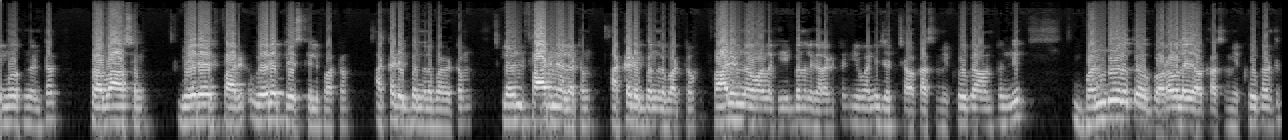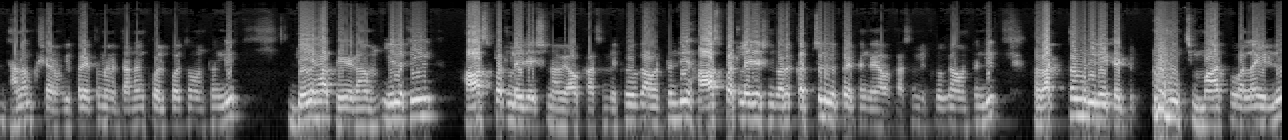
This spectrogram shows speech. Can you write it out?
ఏమవుతుందంట? ప్రవాసం. వేరే వేరే ప్లేస్కి వెళ్ళిపోవటం. అక్కడ ఇబ్బందులు పడటం. లేదంటే ఫారిన్ వెళ్ళటం అక్కడ ఇబ్బందులు పడటం ఫారిన్లో వాళ్ళకి ఇబ్బందులు కలగటం ఇవన్నీ జరిగే అవకాశం ఎక్కువగా ఉంటుంది. బంధువులతో గొడవలయ్యే అవకాశం ఎక్కువగా ఉంటుంది. ధనం క్షయం విపరీతమైన ధనం కోల్పోతూ ఉంటుంది. దేహ పీడం వీళ్ళకి హాస్పిటలైజేషన్ అయ్యే అవకాశం ఎక్కువగా ఉంటుంది. హాస్పిటలైజేషన్ ద్వారా ఖర్చులు విపరీతంగా అయ్యే అవకాశం ఎక్కువగా ఉంటుంది. రక్తం రిలేటెడ్ మార్పు వల్ల వీళ్ళు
